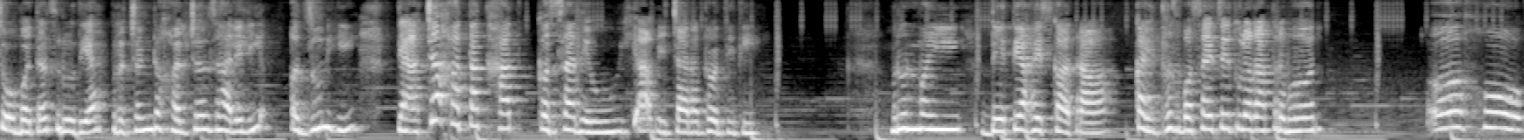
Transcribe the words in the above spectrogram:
सोबतच हृदयात प्रचंड हलचल झालेली अजूनही त्याच्या हातात हात कसा देऊ या विचारात होती ती. मृण्मयी देते आहेस का आता? का इथंच बसायचंय तुला रात्रभर? हो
